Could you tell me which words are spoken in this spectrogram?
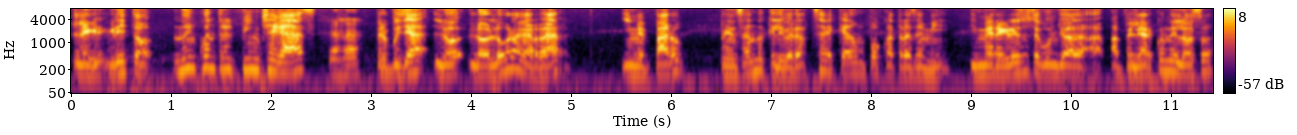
le gr- grito, no encuentro el pinche gas. Ajá. Pero pues ya lo, lo logro agarrar y me paro pensando que Libertad se había quedado un poco atrás de mí y me regreso según yo a, a- a pelear con el oso.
